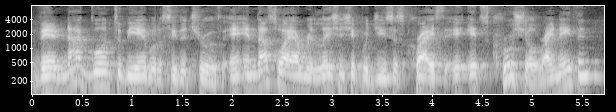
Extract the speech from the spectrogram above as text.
they're not going to be able to see the truth. And, and that's why our relationship with Jesus Christ, it, it's crucial, right, Nathan?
